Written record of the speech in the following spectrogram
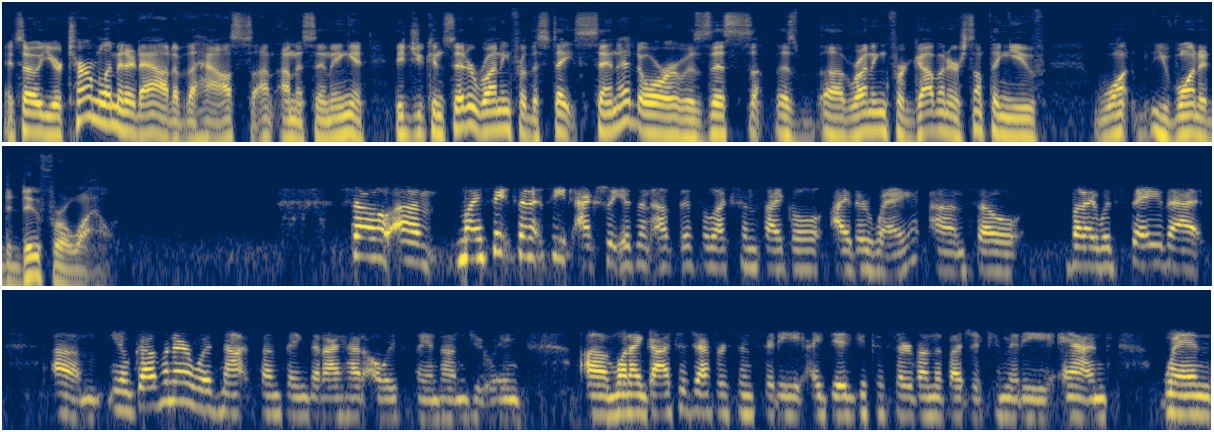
And so your term limited out of the House, I'm, I'm assuming. And did you consider running for the state Senate, or was this as uh, running for governor something you've want, you've wanted to do for a while? So um, my state senate seat actually isn't up this election cycle either way. Um, so, but I would say that um, you know governor was not something that I had always planned on doing. Um, when I got to Jefferson City, I did get to serve on the budget committee, and when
